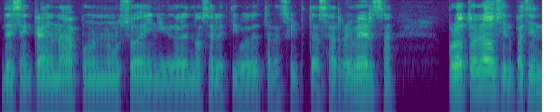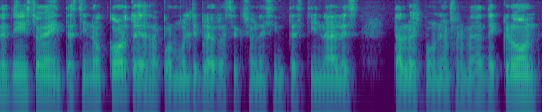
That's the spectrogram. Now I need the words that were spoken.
desencadenada por un uso de inhibidores no selectivos de transcriptasa reversa. Por otro lado, si el paciente tiene historia de intestino corto, ya sea por múltiples resecciones intestinales, tal vez por una enfermedad de Crohn,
